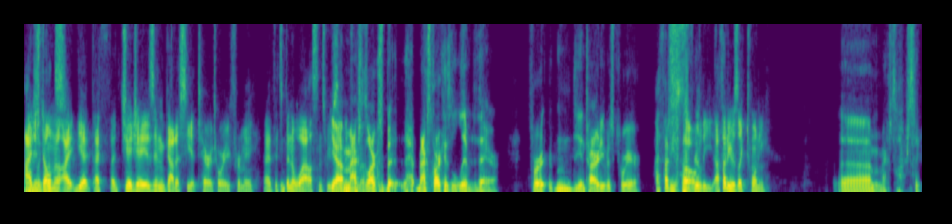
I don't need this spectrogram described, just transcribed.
I just don't know. I yeah, I, JJ is in got to see it territory for me. It's been a while since we've yeah, seen Max. Clark's been, Max Clark has lived there for the entirety of his career. I thought he's so- really. I thought he was like twenty. Um, Max Lawler's like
